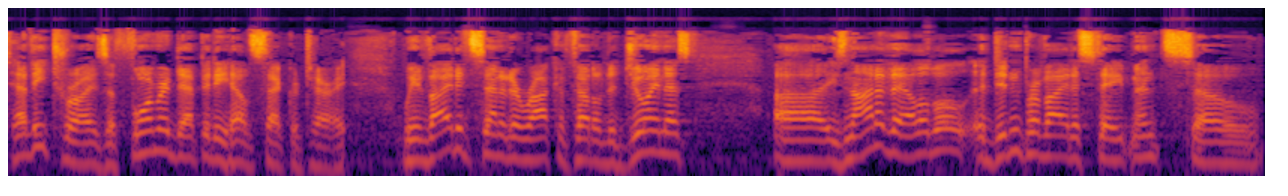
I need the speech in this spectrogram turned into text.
Tevi Troy is a former deputy health secretary. We invited Senator Rockefeller to join us. Uh, he's not available. It didn't provide a statement, so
